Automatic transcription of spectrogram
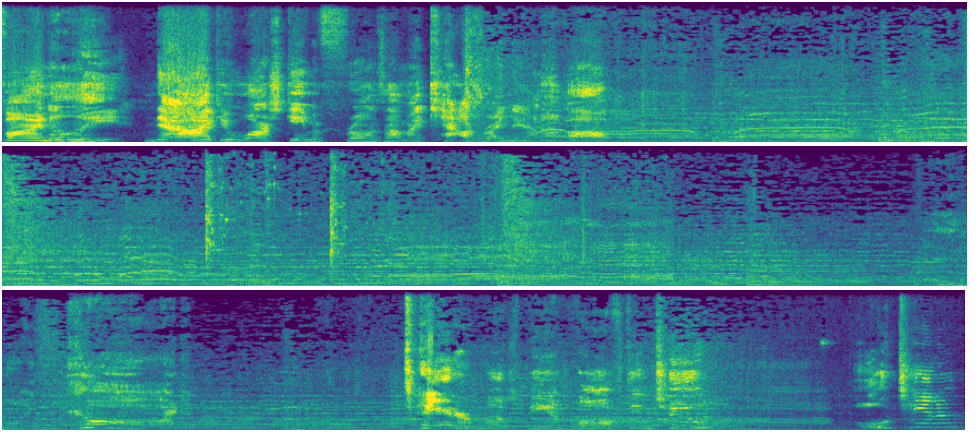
Finally! Now I can watch Game of Thrones on my couch right now. Oh! Must be involved in too? Oh, Tanner?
